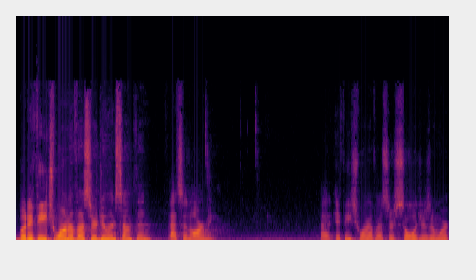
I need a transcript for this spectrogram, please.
But if each one of us are doing something, that's an army. If each one of us are soldiers and we're,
